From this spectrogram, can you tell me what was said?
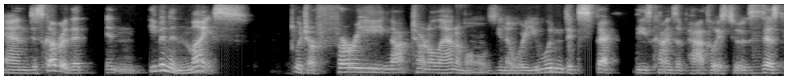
and discovered that in even in mice, which are furry nocturnal animals, you know, where you wouldn't expect these kinds of pathways to exist,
